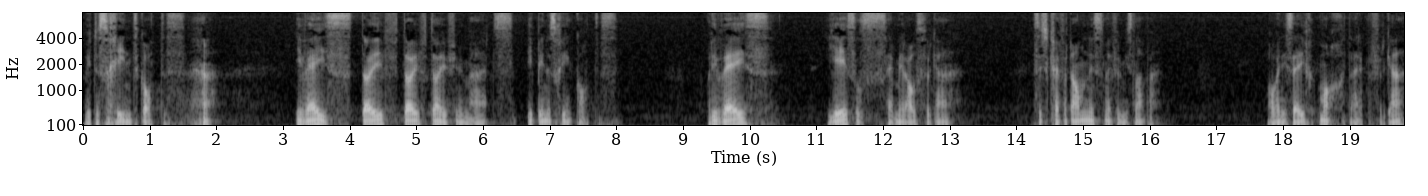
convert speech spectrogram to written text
wird ein Kind Gottes. Ich weiss, tief, tief, tief in meinem Herz, ich bin ein Kind Gottes. Und ich weiss, Jesus hat mir alles vergeben. Es ist kein Verdammnis mehr für mein Leben. Auch wenn ich es eigentlich gemacht er hat mir vergeben.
